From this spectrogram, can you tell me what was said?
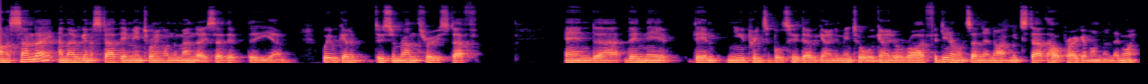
on a Sunday, and they were going to start their mentoring on the Monday. So the the um, we were going to do some run through stuff, and uh, then their their new principals who they were going to mentor were going to arrive for dinner on Sunday night, and we'd start the whole program on Monday morning.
